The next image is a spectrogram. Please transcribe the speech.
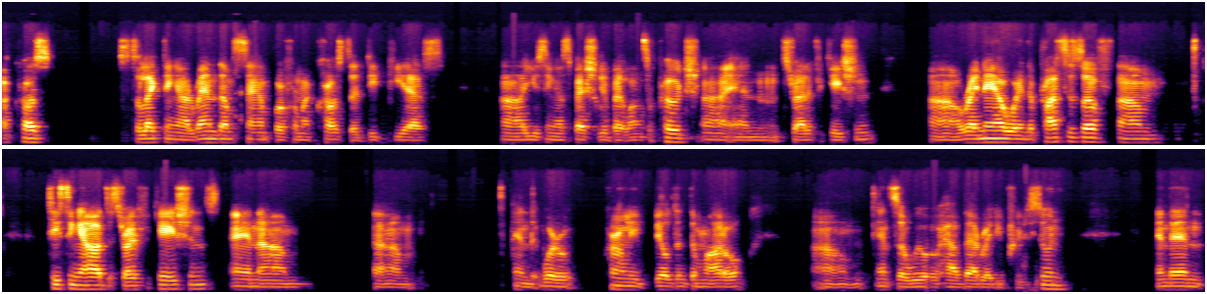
across, selecting a random sample from across the DPS uh, using a specially balanced approach uh, and stratification. Uh, right now, we're in the process of um, teasing out the stratifications and um, um, and we're currently building the model. Um, and so we will have that ready pretty soon. And then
